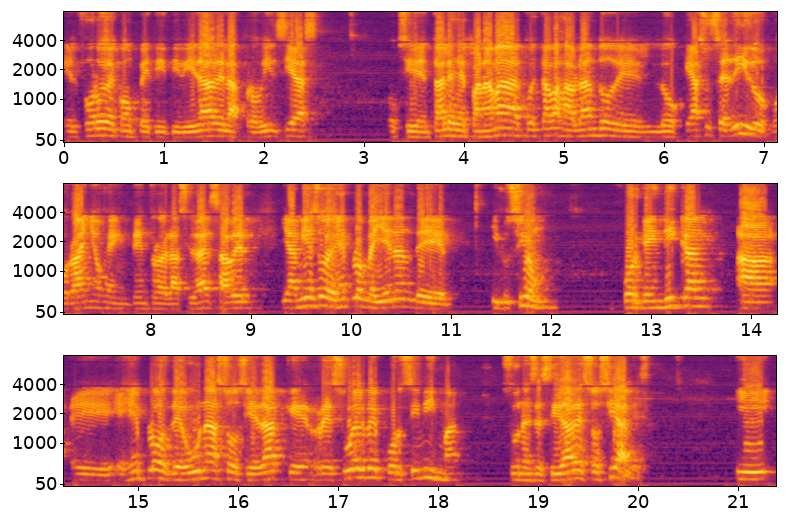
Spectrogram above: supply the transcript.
el foro de competitividad de las provincias occidentales de Panamá. Tú estabas hablando de lo que ha sucedido por años en, dentro de la ciudad del saber y a mí esos ejemplos me llenan de ilusión porque indican eh, ejemplos de una sociedad que resuelve por sí misma sus necesidades sociales y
